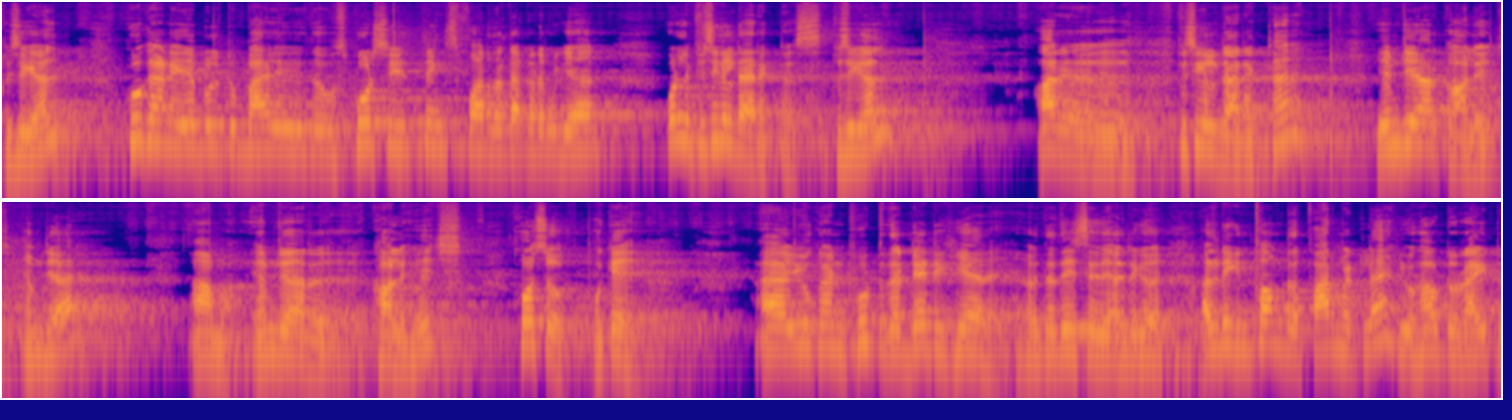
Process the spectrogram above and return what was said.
physical who can able to buy the sports things for that academic only physical directors physical or physical director MGR college MGR um MGR college Hosur okay. ஹோசூர் ஓகே யூ கேன் புட் த டேட் ஹியர் திஸ் ஆல்ரெடி இன்ஃபார்ம்டு த ஃபார்மேட்டில் யூ ஹாவ் டு ரைட்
